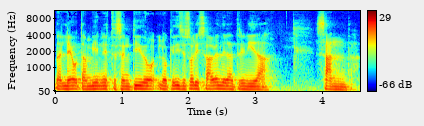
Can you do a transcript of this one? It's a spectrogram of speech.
Leo también en este sentido lo que dice Sor Isabel de la Trinidad Santa.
